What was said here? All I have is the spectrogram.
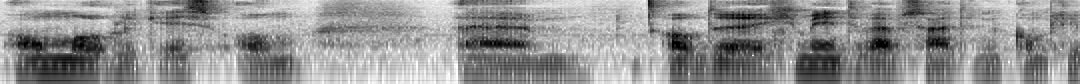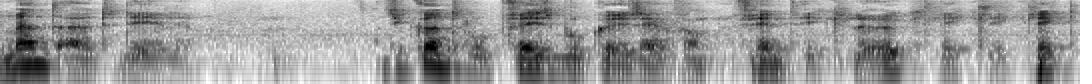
onmogelijk is om ehm, op de gemeentewebsite een compliment uit te delen. Je kunt op Facebook kun je zeggen van vind ik leuk, klik, klik, klik.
